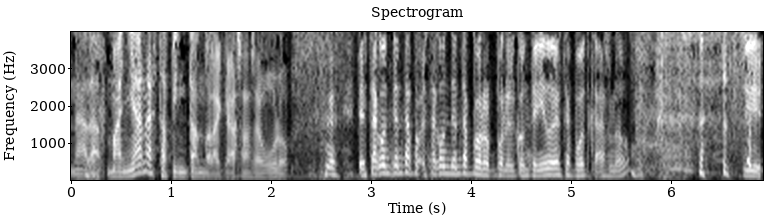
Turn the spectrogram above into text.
nada. Mañana está pintando la casa, seguro. Está contenta, está contenta por, por el contenido de este podcast, ¿no? sí,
